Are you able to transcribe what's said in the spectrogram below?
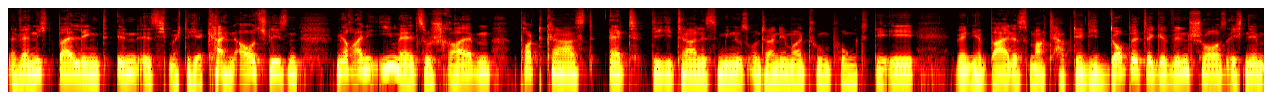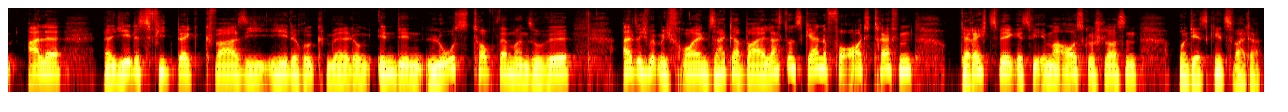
äh, wer nicht bei LinkedIn ist, ich möchte hier keinen ausschließen, mir auch eine E-Mail zu schreiben, podcast at digitales-unternehmertum.de. Wenn ihr beides macht, habt ihr die doppelte Gewinnchance. Ich nehme alle, äh, jedes Feedback quasi, jede Rückmeldung in den Lostopf, wenn man so will. Also ich würde mich freuen, seid dabei, lasst uns gerne vor Ort treffen. Der Rechtsweg ist wie immer ausgeschlossen und jetzt geht's weiter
